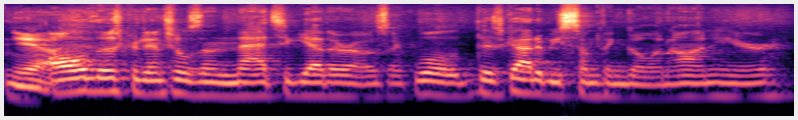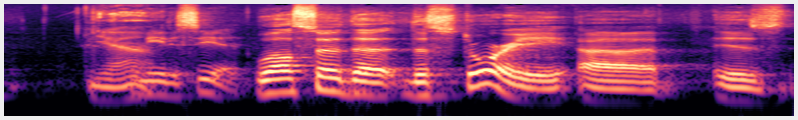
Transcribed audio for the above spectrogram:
Yeah. all of those credentials and that together, I was like, well, there's got to be something going on here. Yeah. I need to see it. Well, so the the story uh, is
